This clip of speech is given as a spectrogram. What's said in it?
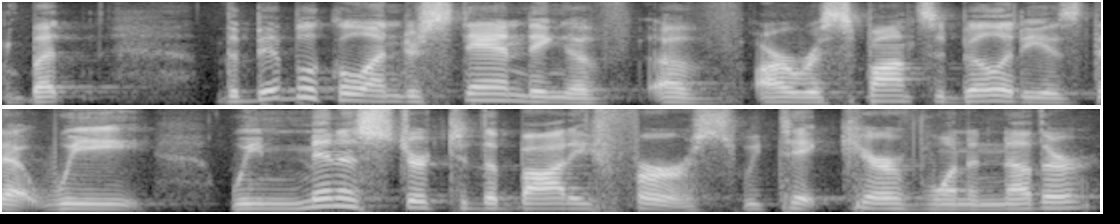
but the biblical understanding of, of our responsibility is that we, we minister to the body first. We take care of one another,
